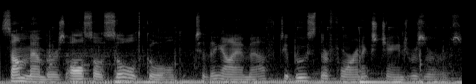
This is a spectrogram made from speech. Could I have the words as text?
Some members also sold gold to the IMF to boost their foreign exchange reserves.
